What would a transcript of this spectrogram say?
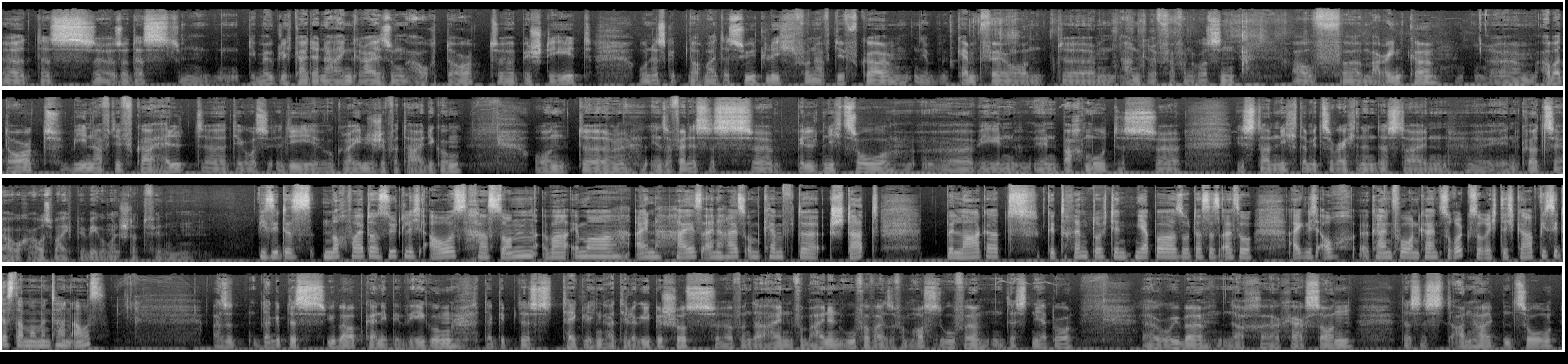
äh, das, sodass die Möglichkeit einer Eingreisung auch dort äh, besteht. Und es gibt noch weiter südlich von Avdivka Kämpfe und Angriffe von Russen auf äh, Marinka. Ähm, aber dort, wie in Avdivka, hält äh, die, Russ die ukrainische Verteidigung. Und äh, insofern ist das äh, Bild nicht so äh, wie in, in Bachmut. Es äh, ist dann nicht damit zu rechnen, dass da in, in Kürze auch Ausweichbewegungen stattfinden. Wie sieht es noch weiter südlich aus? Cherson war immer ein heiß, eine heiß umkämpfte Stadt belagert, getrennt durch den Dnieper, so dass es also eigentlich auch kein Vor und kein Zurück so richtig gab. Wie sieht das da momentan aus? Also da gibt es überhaupt keine Bewegung. Da gibt es täglichen Artilleriebeschuss äh, von der einen, vom einen Ufer, also vom Ostufer des äh, rüber nach äh, Cherson. Das ist anhaltend so.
